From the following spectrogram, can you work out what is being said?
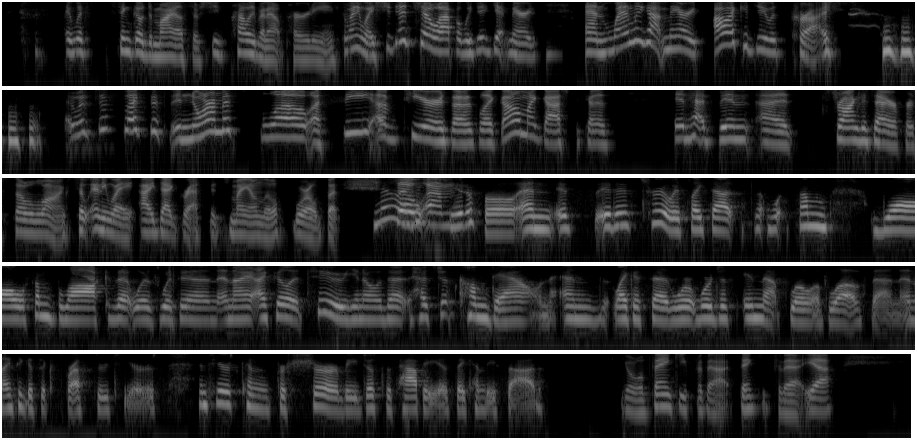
it was Cinco de Mayo. So she'd probably been out partying. So anyway, she did show up, but we did get married. And when we got married, all I could do was cry. it was just like this enormous flow, a sea of tears. I was like, oh my gosh, because it had been a strong desire for so long. So anyway, I digress into my own little world, but no, so um, beautiful. And it's, it is true. It's like that, some wall, some block that was within. And I, I feel it too, you know, that has just come down. And like I said, we're, we're just in that flow of love then. And I think it's expressed through tears and tears can for sure be just as happy as they can be sad. Yeah, well, thank you for that. Thank you for that. Yeah.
